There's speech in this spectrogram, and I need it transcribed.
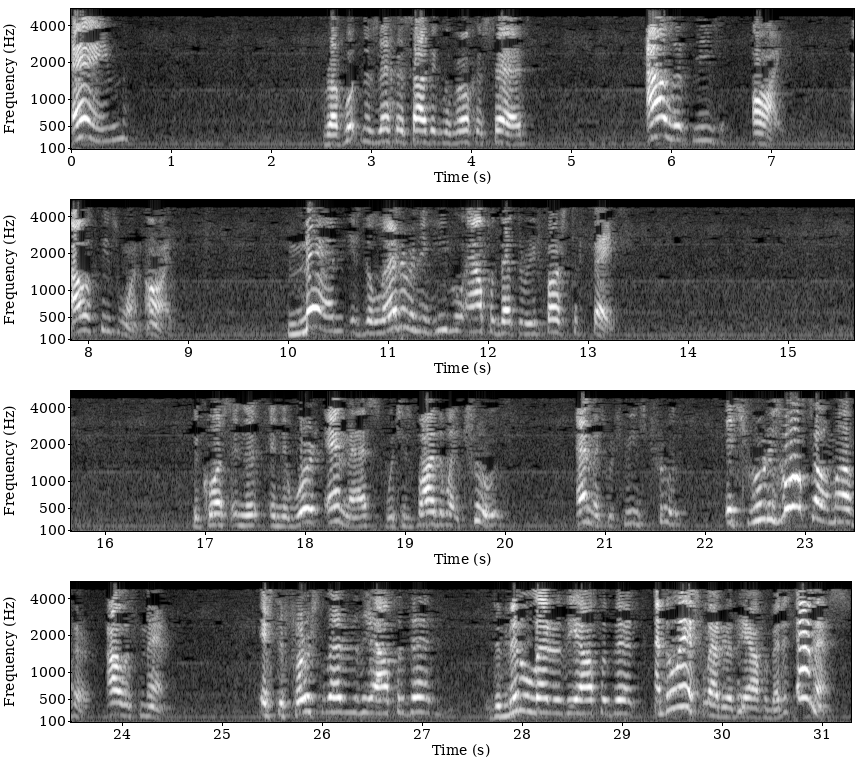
Aim, Rav Hutner Zecher Tzadik Levrocha said, Aleph means I. Aleph means one, I. Mem is the letter in the Hebrew alphabet that refers to faith. Because in the, in the word emes, which is by the way truth, emes, which means truth, its root is also mother, Aleph Mem. It's the first letter of the alphabet, the middle letter of the alphabet, and the last letter of the alphabet. It's emes.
